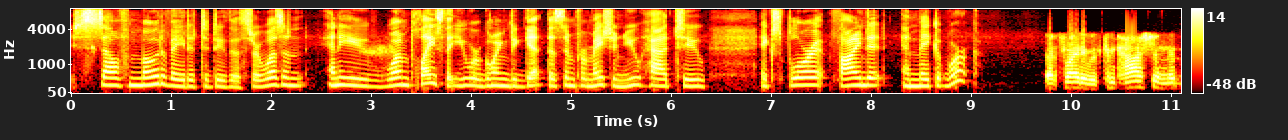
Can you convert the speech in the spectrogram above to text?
self motivated to do this. There wasn't any one place that you were going to get this information. You had to explore it, find it, and make it work. That's right. It was compassion that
